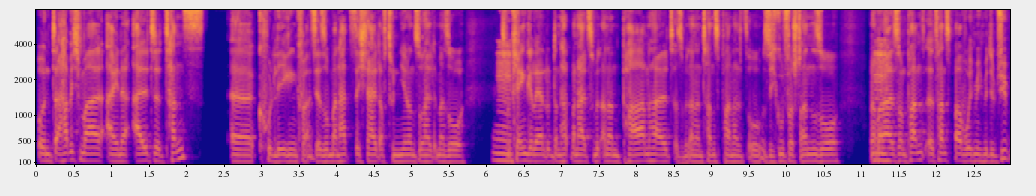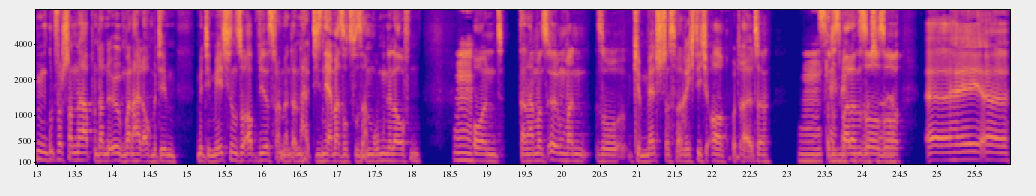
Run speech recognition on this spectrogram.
Und da habe ich mal eine alte Tanzkollegin äh, quasi, also man hat sich halt auf Turnieren und so halt immer so so Hm. kennengelernt und dann hat man halt so mit anderen Paaren halt, also mit anderen Tanzpaaren halt so sich gut verstanden so. Und dann Mhm. war halt so ein Pan äh, Tanzpaar, wo ich mich mit dem Typen gut verstanden habe und dann irgendwann halt auch mit dem mit dem Mädchen so obvious, weil man dann halt, die sind ja immer so zusammen rumgelaufen. Hm. Und dann haben wir uns irgendwann so gematcht, das war richtig awkward, Alter. Hm, So, das war dann so, so, äh, hey, äh,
